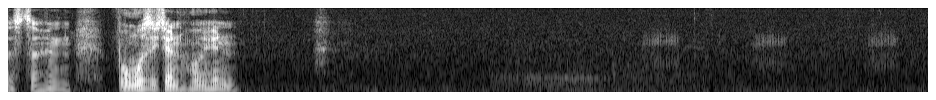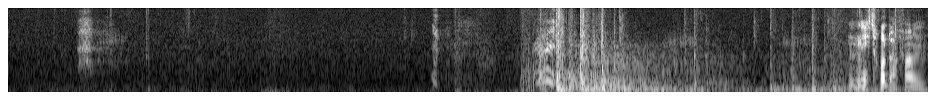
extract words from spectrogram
Das da hinten? Wo muss ich denn hin? Nicht runterfallen.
